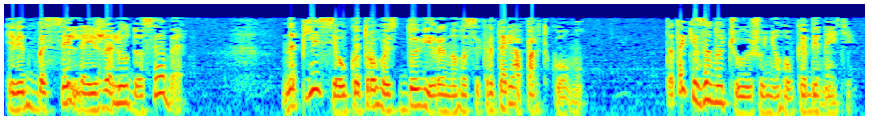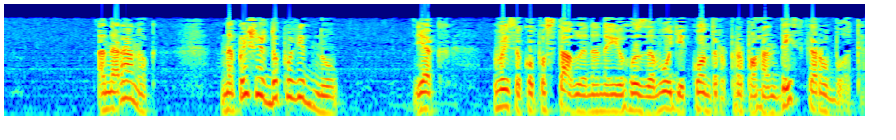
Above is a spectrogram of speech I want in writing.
І від безсилля і жалю до себе нап'єся у котрогось довіреного секретаря парткому та так і заночуєш у нього в кабінеті. А на ранок напишеш доповідну, як високо поставлена на його заводі контрпропагандистська робота.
